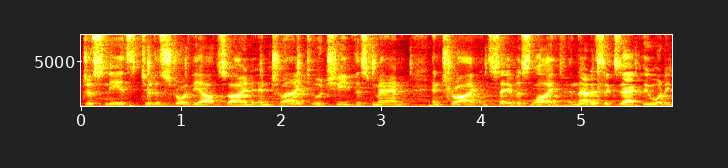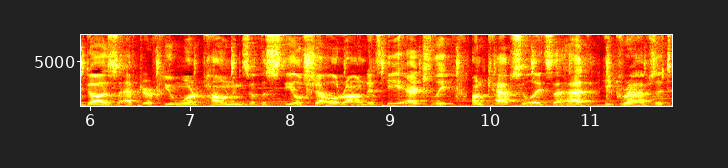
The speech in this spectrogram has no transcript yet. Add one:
just needs to destroy the outside and try to achieve this man and try and save his life. And that is exactly what he does. After a few more poundings of the steel shell around it, he actually encapsulates the head. He grabs it,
